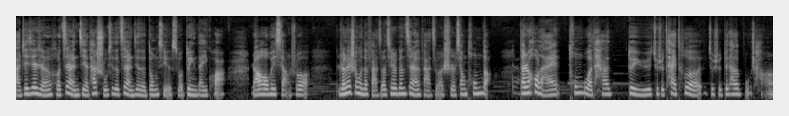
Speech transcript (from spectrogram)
把这些人和自然界他熟悉的自然界的东西所对应在一块儿，然后会想说，人类社会的法则其实跟自然法则是相通的，但是后来通过他对于就是泰特就是对他的补偿，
